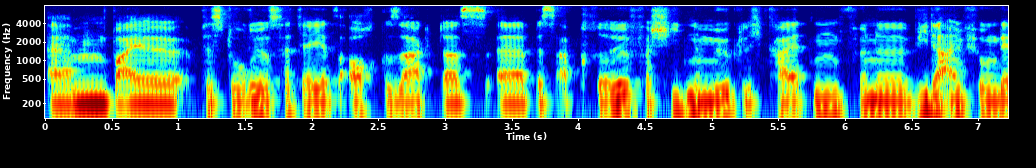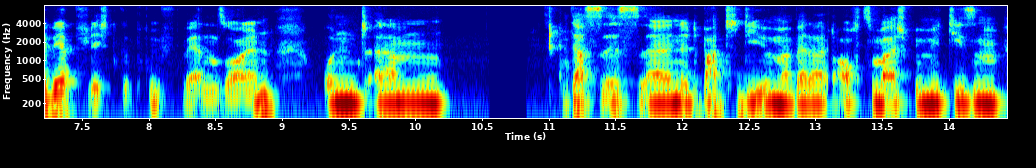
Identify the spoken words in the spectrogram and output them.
ähm, weil Pistorius hat ja jetzt auch gesagt, dass äh, bis April verschiedene Möglichkeiten für eine Wiedereinführung der Wehrpflicht geprüft werden sollen. Und ähm, das ist äh, eine Debatte, die immer wieder auch zum Beispiel mit diesen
